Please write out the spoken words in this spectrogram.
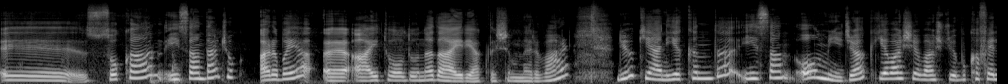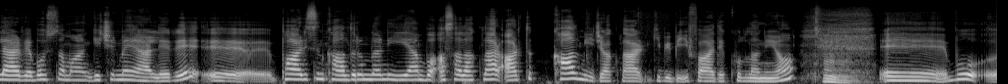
Ee, sokağın insandan çok arabaya e, ait olduğuna dair yaklaşımları var. Diyor ki yani yakında insan olmayacak. Yavaş yavaş diyor bu kafeler ve boş zaman geçirme yerleri e, Paris'in kaldırımlarını yiyen bu asalaklar artık kalmayacaklar gibi bir ifade kullanıyor. E, bu e,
